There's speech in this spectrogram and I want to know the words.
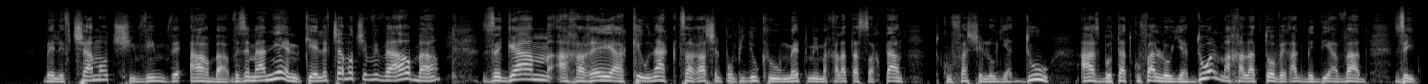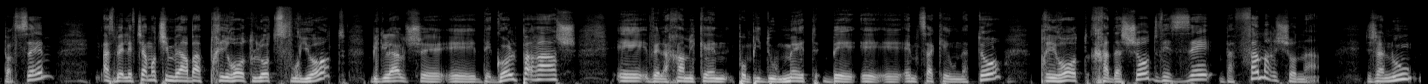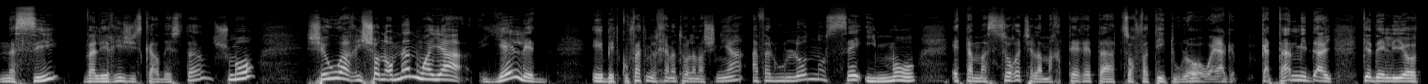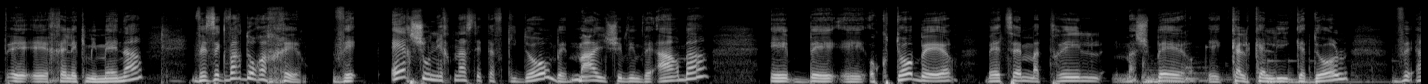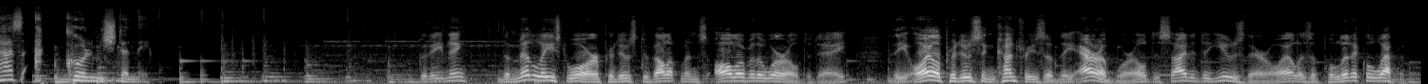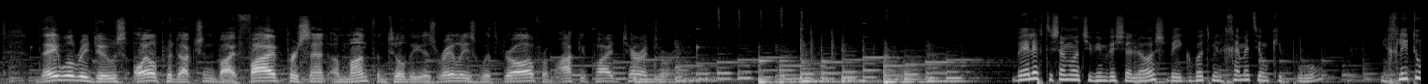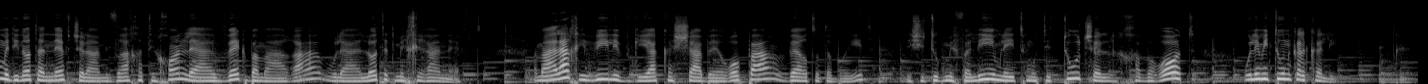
ב-1974. וזה מעניין, כי 1974 זה גם אחרי הכהונה הקצרה של פומפידו, כי הוא מת ממחלת הסרטן, תקופה שלא ידעו, אז באותה תקופה לא ידעו על מחלתו ורק בדיעבד זה התפרסם. אז ב-1974 בחירות לא צפויות, בגלל שדה גול פרש, אה, ולאחר מכן פומפידו מת באמצע כהונתו. בחירות חדשות, וזה בפעם הראשונה. יש לנו נשיא ולרי ז'יסקר דסטה, שמו, שהוא הראשון, אמנם הוא היה ילד אה, בתקופת מלחמת העולם השנייה, אבל הוא לא נושא עימו את המסורת של המחתרת הצרפתית. הוא לא, הוא היה קטן מדי כדי להיות אה, אה, חלק ממנה, וזה כבר דור אחר. ואיך שהוא נכנס לתפקידו, במאי 74, אה, באוקטובר בעצם מטריל משבר אה, כלכלי גדול, ואז הכל משתנה. Good evening. The Middle East War produced developments all over the world today. The oil producing countries of the Arab world decided to use their oil as a political weapon. They will reduce oil production by 5% a month until the Israelis withdraw from occupied territories. ב-1973, בעקבות מלחמת יום כיפור, החליטו מדינות הנפט של המזרח התיכון להיאבק במערב ולהעלות את מחירי הנפט. המהלך הביא לפגיעה קשה באירופה וארצות הברית, לשיתוק מפעלים, להתמוטטות של חברות ולמיתון כלכלי.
